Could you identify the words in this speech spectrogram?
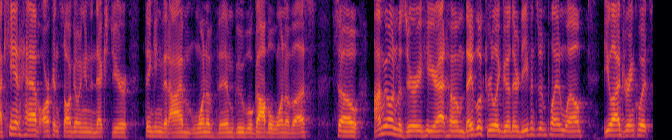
I can't have Arkansas going into next year thinking that I'm one of them, Google gobble one of us. So I'm going Missouri here at home. They've looked really good. Their defense has been playing well. Eli Drinkwitz,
